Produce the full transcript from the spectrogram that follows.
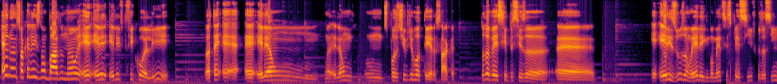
É, não só que ele é esnobado, não. Ele, ele, ele ficou ali. Até, é, é, é, ele é um. Ele é um, um, dispositivo de roteiro, saca? Toda vez que precisa. É, eles usam ele em momentos específicos, assim,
